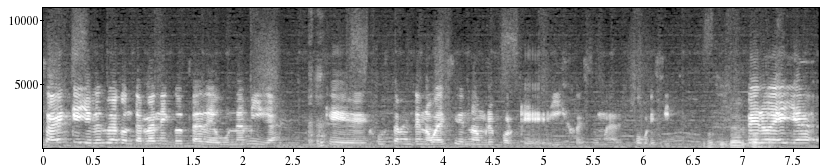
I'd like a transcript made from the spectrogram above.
Saben que yo les voy a contar la anécdota de una amiga que justamente no voy a decir el nombre porque hijo de su madre, pobrecita. Pero ella,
